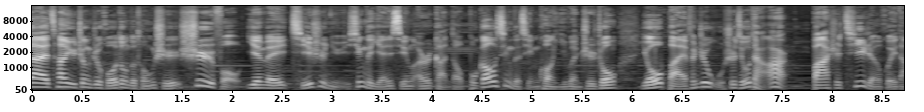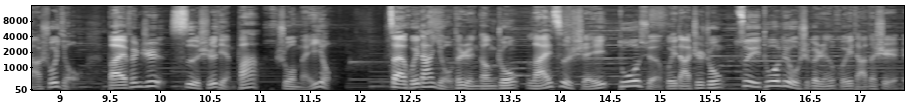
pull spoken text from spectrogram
在参与政治活动的同时，是否因为歧视女性的言行而感到不高兴的情况？疑问之中，有百分之五十九点二，八十七人回答说有，百分之四十点八说没有。在回答有的人当中，来自谁多选回答之中，最多六十个人回答的是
